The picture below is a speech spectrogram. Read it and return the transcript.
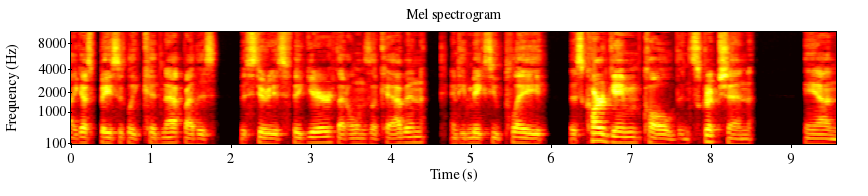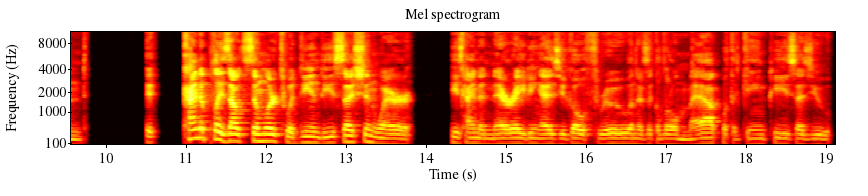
i guess basically kidnapped by this mysterious figure that owns the cabin and he makes you play this card game called inscryption and it kind of plays out similar to a d&d session where he's kind of narrating as you go through and there's like a little map with a game piece as you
